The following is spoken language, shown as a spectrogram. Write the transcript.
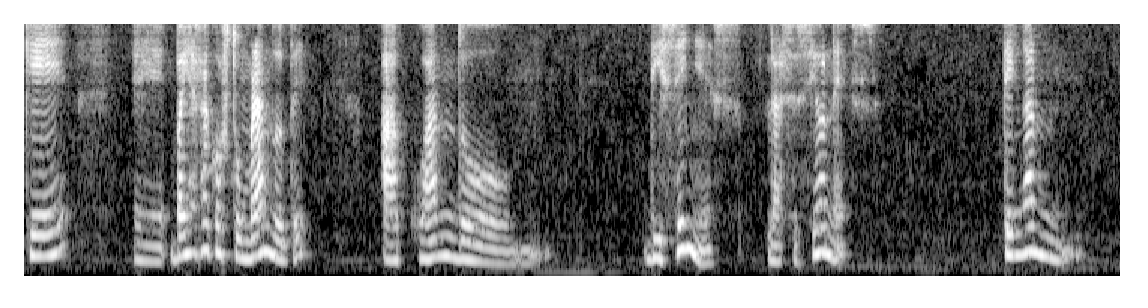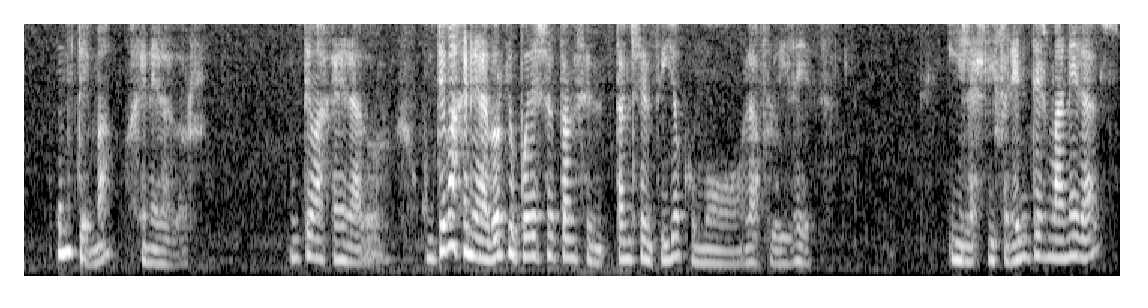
que eh, vayas acostumbrándote a cuando diseñes las sesiones tengan un tema generador, un tema generador, un tema generador que puede ser tan, tan sencillo como la fluidez y las diferentes maneras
